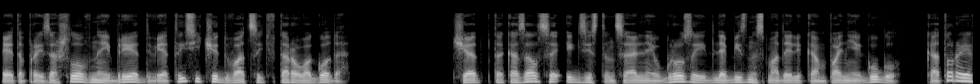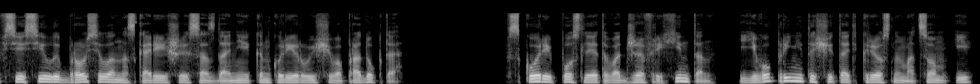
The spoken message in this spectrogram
Это произошло в ноябре 2022 года. Чатбот оказался экзистенциальной угрозой для бизнес-модели компании Google, которая все силы бросила на скорейшее создание конкурирующего продукта. Вскоре после этого Джеффри Хинтон, его принято считать крестным отцом и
